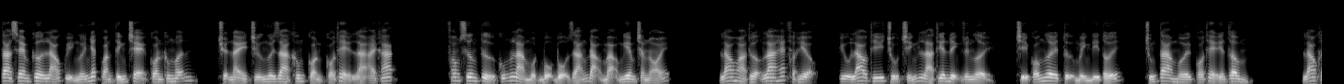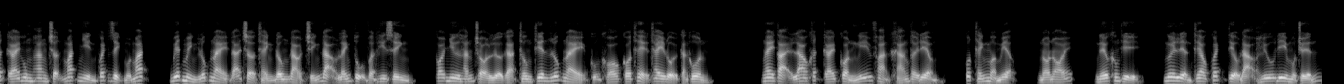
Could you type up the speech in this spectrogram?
Ta xem cơ lão quỷ ngươi nhất quán tính trẻ con không mẫn, chuyện này chứ ngươi ra không còn có thể là ai khác. Phong sương tử cũng là một bộ bộ dáng đạo mạo nghiêm trang nói. Lão hòa thượng la hét phật hiệu, cựu lao thí chủ chính là thiên định duyên người, chỉ có ngươi tự mình đi tới, chúng ta mới có thể yên tâm. Lão khất cái hung hăng trợn mắt nhìn quách dịch một mắt, biết mình lúc này đã trở thành đông đảo chính đạo lãnh tụ vật hy sinh, coi như hắn trò lừa gạt thông thiên lúc này cũng khó có thể thay đổi căn khôn. Ngay tại lao khất cái còn nghĩ phản kháng thời điểm, cốt thánh mở miệng, nó nói, nếu không thì ngươi liền theo quách tiểu đạo hữu đi một chuyến,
